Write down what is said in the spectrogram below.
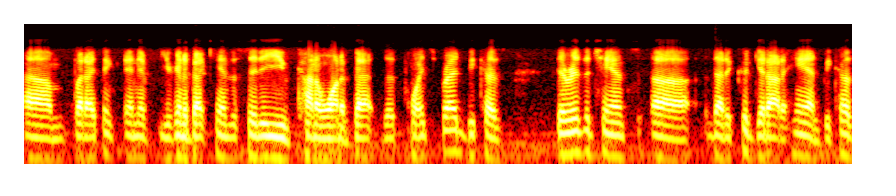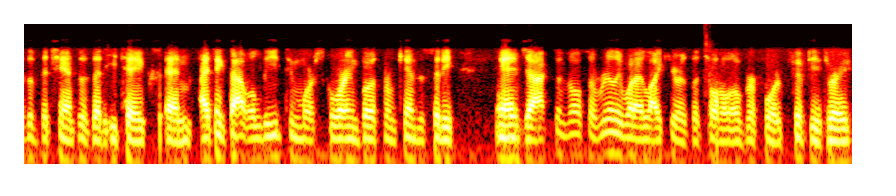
Um, but I think, and if you're going to bet Kansas City, you kind of want to bet the point spread because there is a chance uh, that it could get out of hand because of the chances that he takes, and I think that will lead to more scoring both from Kansas City and Jacksonville. So really, what I like here is the total over for 53.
